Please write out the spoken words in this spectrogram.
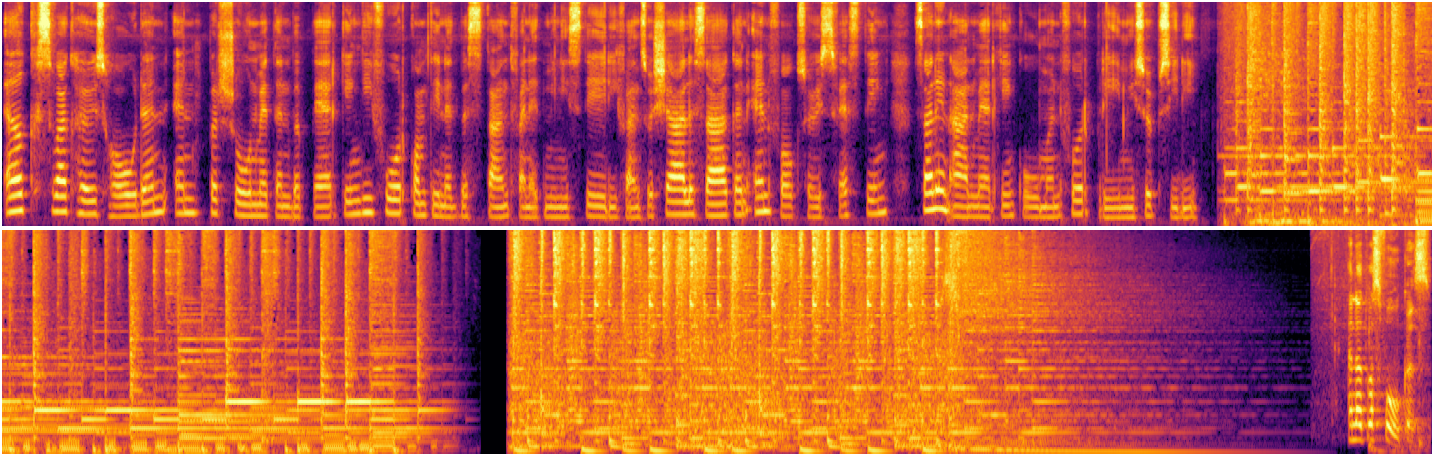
Elk zwak huishouden en persoon met een beperking die voorkomt in het bestand van het ministerie van Sociale Zaken en Volkshuisvesting zal in aanmerking komen voor premiesubsidie. En dat was Focus.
